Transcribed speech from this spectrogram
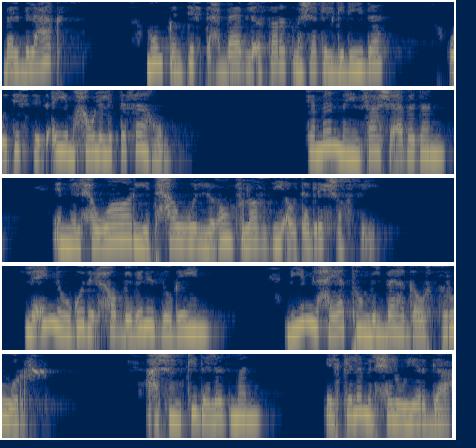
بل بالعكس ممكن تفتح باب لإثارة مشاكل جديدة وتفسد أي محاولة للتفاهم. كمان ما ينفعش أبدا إن الحوار يتحول لعنف لفظي أو تجريح شخصي لأن وجود الحب بين الزوجين بيملى حياتهم بالبهجة والسرور. عشان كده لازما الكلام الحلو يرجع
